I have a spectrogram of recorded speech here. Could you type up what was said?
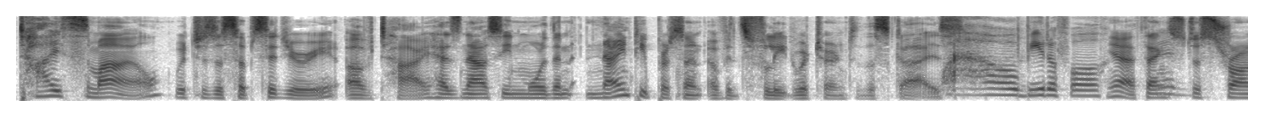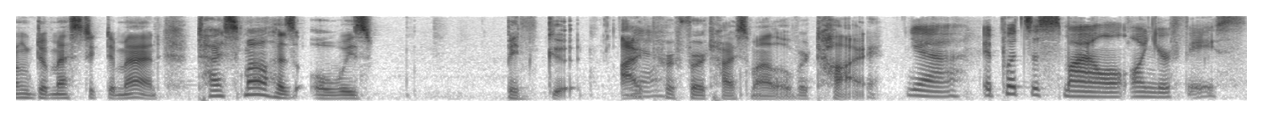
Thai Smile, which is a subsidiary of Thai, has now seen more than 90% of its fleet return to the skies. Wow, beautiful. Yeah, thanks to strong domestic demand. Thai Smile has always been good. I prefer Thai Smile over Thai. Yeah. It puts a smile on your face.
